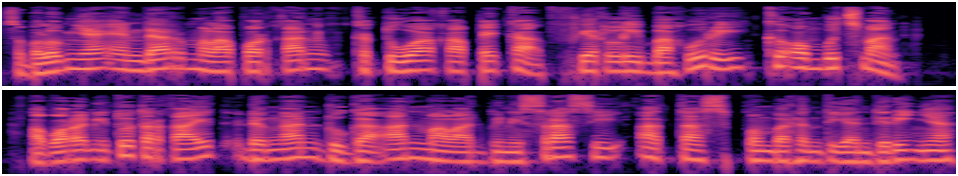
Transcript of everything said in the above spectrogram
Sebelumnya Endar melaporkan Ketua KPK Firly Bahuri ke Ombudsman. Laporan itu terkait dengan dugaan maladministrasi atas pemberhentian dirinya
